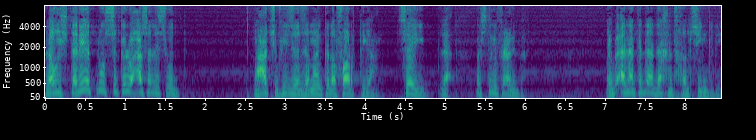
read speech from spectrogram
لو اشتريت نص كيلو عسل اسود ما عادش فيه زي زمان كده فرط يعني سايب لا بشتري في علبة. يبقى أنا كده داخل في 50 جنيه.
